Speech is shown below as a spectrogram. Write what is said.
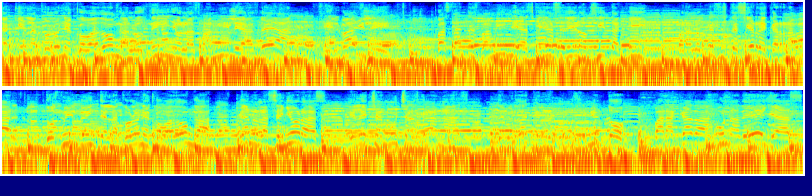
Aquí en la colonia Covadonga, los niños, las familias, vean el baile, bastantes familias que ya se dieron cita aquí para lo que es este cierre de carnaval 2020 en la colonia Covadonga. Vean a las señoras que le echan muchas ganas, de verdad que el reconocimiento para cada una de ellas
